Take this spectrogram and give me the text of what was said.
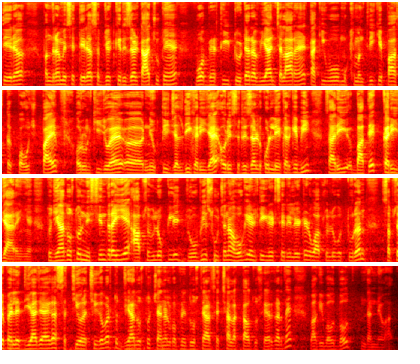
तेरह, पंद्रह में से तेरह सब्जेक्ट के रिज़ल्ट आ चुके हैं, वो अभ्यर्थी ट्विटर अभियान चला रहे हैं ताकि वो मुख्यमंत्री के पास तक पहुँच पाए और उनकी जो है नियुक्ति जल्दी करी जाए और इस रिज़ल्ट को लेकर के भी सारी बातें करी जा रही हैं। तो जी हाँ दोस्तों, निश्चिंत रहिए। आप सभी लोग के लिए जो भी सूचना होगी एल ग्रेड से रिलेटेड वो आप सभी लोग को तुरंत सबसे पहले दिया जाएगा सच्ची और अच्छी खबर। तो जी हाँ दोस्तों चैनल को अपने दोस्त यार से अच्छा लगता हो तो शेयर कर दें। बाकी बहुत बहुत धन्यवाद।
